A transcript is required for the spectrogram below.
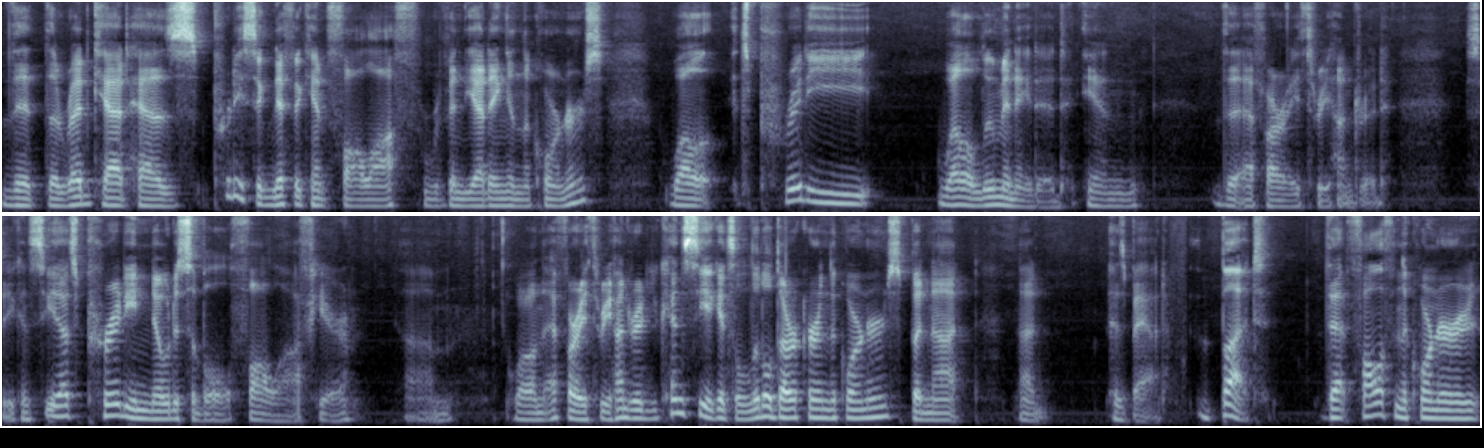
that the Red Cat has pretty significant fall off vignetting in the corners, while it's pretty well illuminated in the FRA 300. So you can see that's pretty noticeable fall off here. Um, while in the FRA 300, you can see it gets a little darker in the corners, but not, not as bad. But that fall off in the corner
